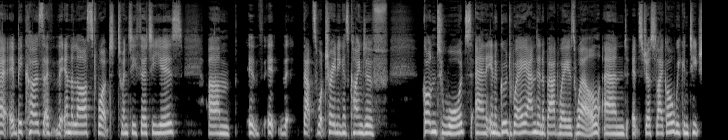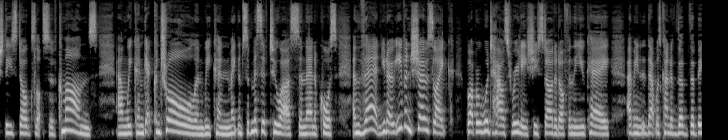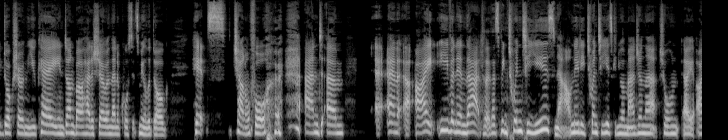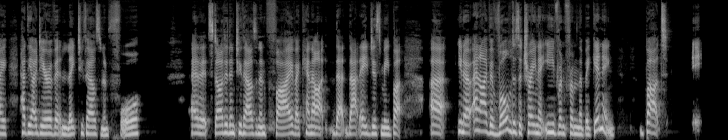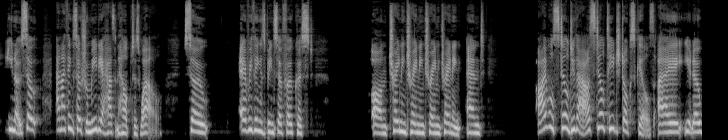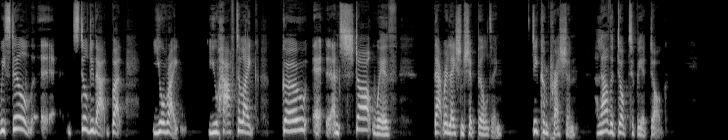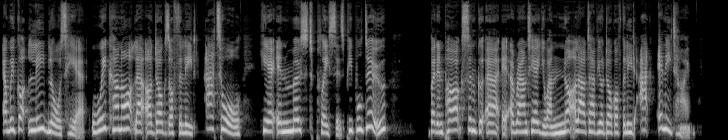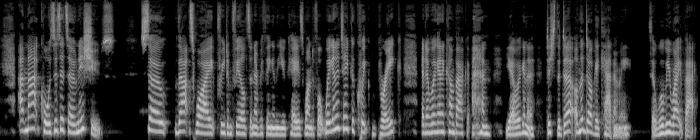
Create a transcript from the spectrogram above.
Uh, because in the last what 20 30 years um, it, it that's what training has kind of gotten towards and in a good way and in a bad way as well. And it's just like, oh, we can teach these dogs lots of commands and we can get control and we can make them submissive to us. And then, of course, and then, you know, even shows like Barbara Woodhouse, really, she started off in the UK. I mean, that was kind of the, the big dog show in the UK and Dunbar had a show. And then, of course, it's Me or the Dog hits Channel 4. and, um, and I, even in that, that's been 20 years now, nearly 20 years. Can you imagine that, Sean? I, I had the idea of it in late 2004 and it started in 2005. I cannot, that, that ages me, but, uh, you know, and I've evolved as a trainer even from the beginning, but, you know, so, and I think social media hasn't helped as well. So everything has been so focused on training, training, training, training. And I will still do that. I'll still teach dog skills. I, you know, we still, eh, still do that. But you're right. You have to like go eh, and start with that relationship building, decompression, allow the dog to be a dog. And we've got lead laws here. We cannot let our dogs off the lead at all here in most places. People do, but in parks and uh, around here, you are not allowed to have your dog off the lead at any time. And that causes its own issues. So that's why Freedom Fields and everything in the UK is wonderful. We're going to take a quick break and then we're going to come back and yeah, we're going to dish the dirt on the Dog Academy. So we'll be right back.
